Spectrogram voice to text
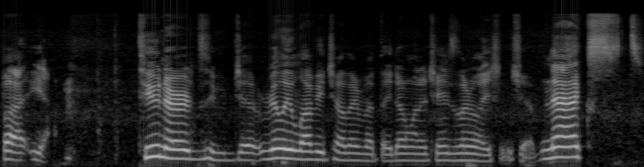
But yeah. Two nerds who j- really love each other, but they don't want to change the relationship. Next,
